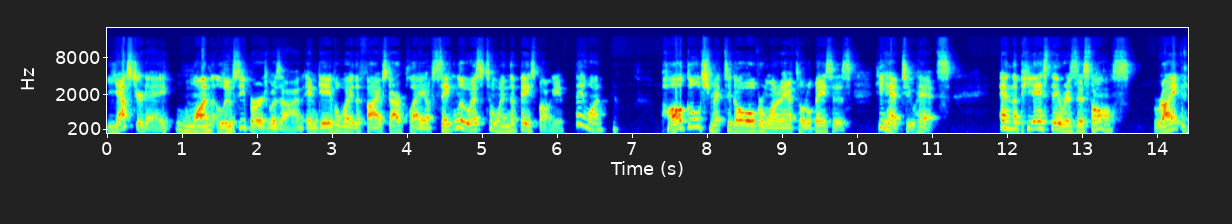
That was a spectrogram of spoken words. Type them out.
Yesterday, one Lucy Burge was on and gave away the five star play of St. Louis to win the baseball game. They won. Paul Goldschmidt to go over one and a half total bases. He had two hits. And the pièce de resistance, right?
